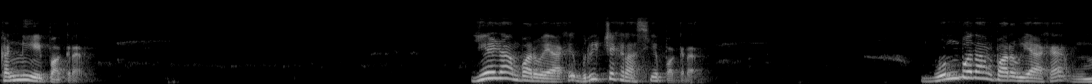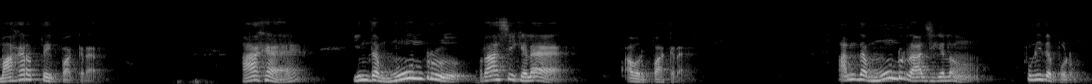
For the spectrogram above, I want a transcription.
கன்னியை பார்க்குறார். ஏழாம் பார்வையாக விருட்சக ராசியை பார்க்குறார். ஒன்பதாம் பார்வையாக மகரத்தை பார்க்குறார். ஆக இந்த மூன்று ராசிகளை அவர் பார்க்குறார். அந்த மூன்று ராசிகளும் புனிதப்படும்.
